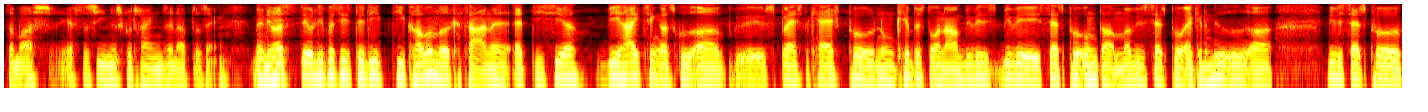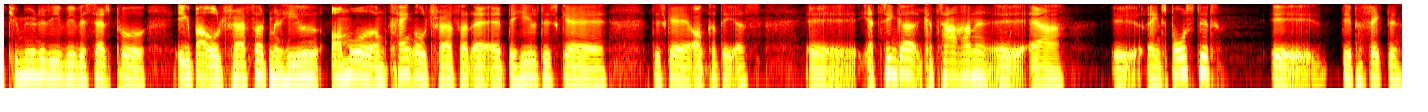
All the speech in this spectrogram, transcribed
som også efter sine skulle trænge til en opdatering. Men det er, også, det er jo lige præcis det, de, de er kommet med, Katarerne, at de siger, vi har ikke tænkt os at gå ud og øh, splash the cash på nogle kæmpe store navne. Vi vil, vi vil satse på ungdom, og vi vil satse på akademiet, og vi vil satse på community, vi vil satse på ikke bare Old Trafford, men hele området omkring Old Trafford, at, at det hele det skal, det skal opgraderes. Øh, jeg tænker, Katarerne øh, er øh, rent sportsligt øh, det perfekte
